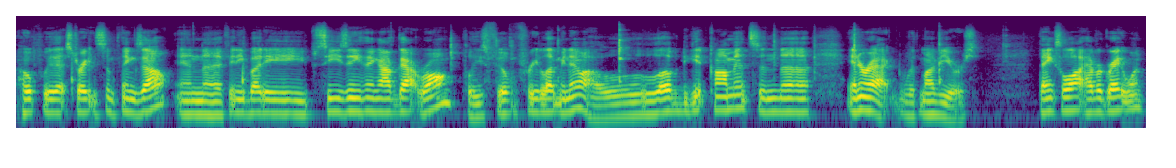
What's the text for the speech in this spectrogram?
Hopefully that straightens some things out. And uh, if anybody sees anything I've got wrong, please feel free to let me know. I love to get comments and uh, interact with my viewers. Thanks a lot. Have a great one.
